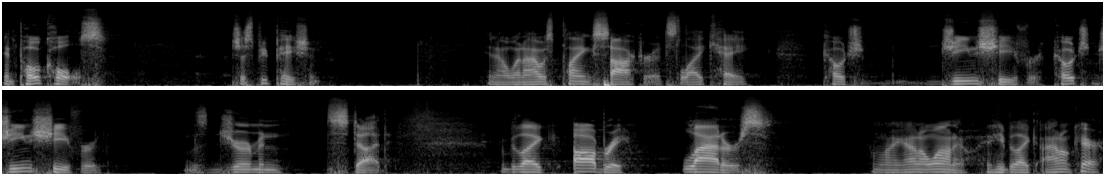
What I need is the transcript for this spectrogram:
and poke holes. Just be patient. You know, when I was playing soccer, it's like, hey, Coach Gene Schiefer, Coach Gene Schiefer, this German stud, would be like, Aubrey, ladders. I'm like, I don't want to. And he'd be like, I don't care.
